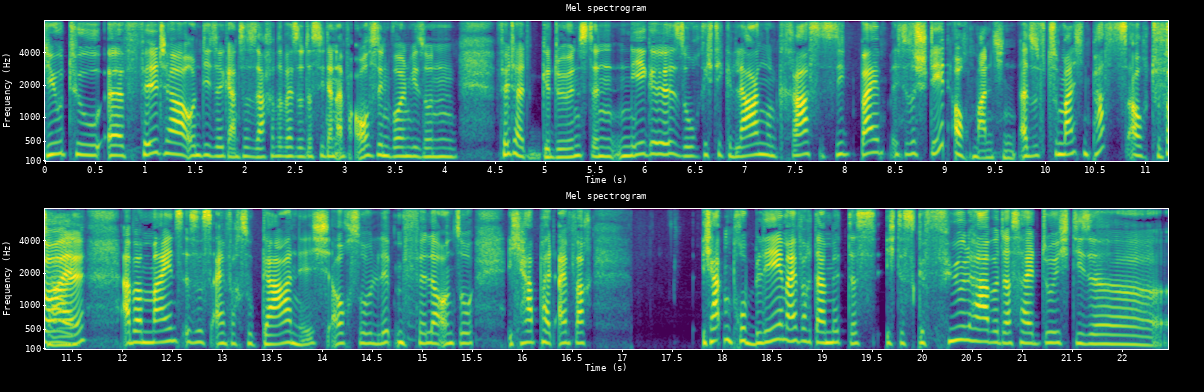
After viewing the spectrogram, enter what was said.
due to äh, Filter und diese ganze Sache, also dass sie dann einfach aussehen wollen wie so ein Filtergedöns, denn Nägel so richtig lang und krass, es sieht bei, es steht auch manchen, also zu manchen passt es auch total, Voll. aber meins ist es einfach so gar nicht, auch so Lippenfiller und so. Ich habe halt einfach ich habe ein Problem einfach damit, dass ich das Gefühl habe, dass halt durch diese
